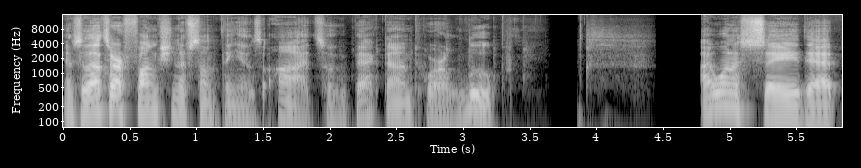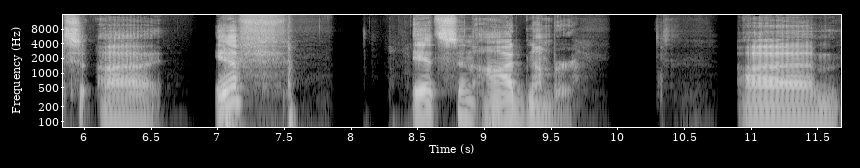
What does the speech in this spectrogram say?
And so that's our function if something is odd. So back down to our loop, I want to say that uh, if it's an odd number, um,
